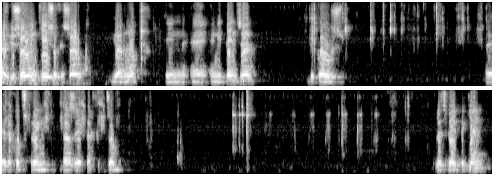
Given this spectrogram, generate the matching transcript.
As you saw, in case of a short, you are not in uh, any danger because uh, the hot spring does a perfect job. Let's vape again.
